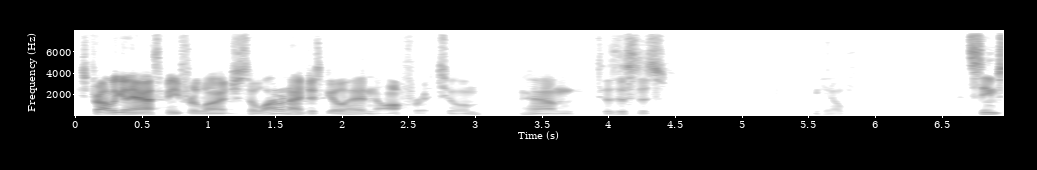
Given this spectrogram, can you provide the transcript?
he's probably going to ask me for lunch, so why don't I just go ahead and offer it to him? Because um, this is, you know, it seems,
